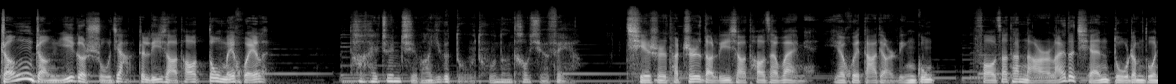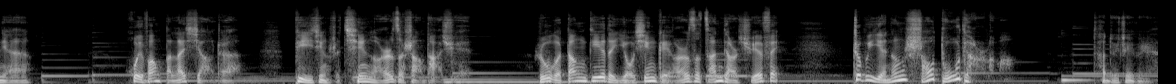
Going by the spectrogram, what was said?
整整一个暑假，这李小涛都没回来。他还真指望一个赌徒能掏学费啊？其实他知道李小涛在外面也会打点零工，否则他哪儿来的钱赌这么多年？慧芳本来想着，毕竟是亲儿子上大学。如果当爹的有心给儿子攒点学费，这不也能少赌点了吗？他对这个人，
